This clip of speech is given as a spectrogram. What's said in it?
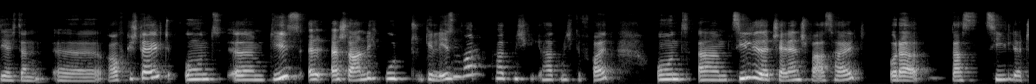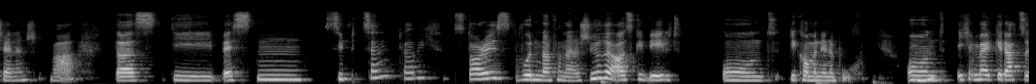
die habe ich dann äh, raufgestellt und ähm, die ist erstaunlich gut gelesen worden, hat mich, hat mich gefreut. Und ähm, Ziel dieser Challenge war es halt, oder das Ziel der Challenge war, dass die besten 17, glaube ich, Stories wurden dann von einer Jury ausgewählt und die kommen in ein Buch. Und ich habe mir halt gedacht, so,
